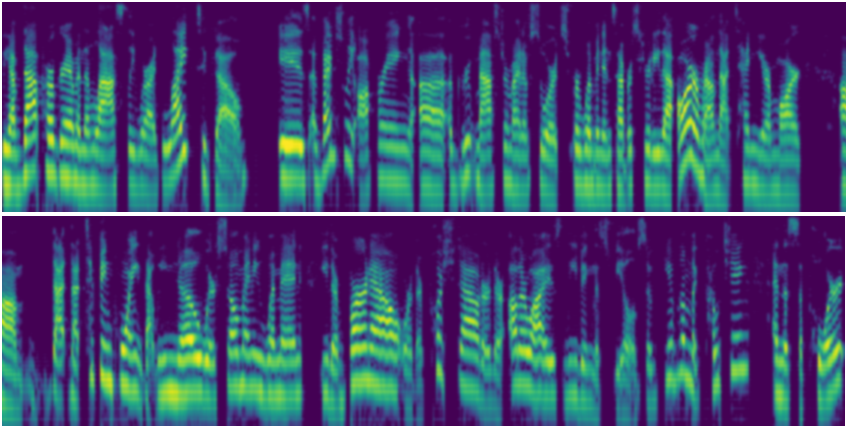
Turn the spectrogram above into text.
we have that program, and then lastly, where I'd like to go is eventually offering uh, a group mastermind of sorts for women in cybersecurity that are around that 10 year mark um, that that tipping point that we know where so many women either burn out or they're pushed out or they're otherwise leaving this field. So give them the coaching and the support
